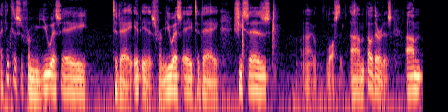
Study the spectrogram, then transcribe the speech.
I think this is from USA Today. It is from USA Today. She says. I lost it. Um, oh, there it is. Um,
